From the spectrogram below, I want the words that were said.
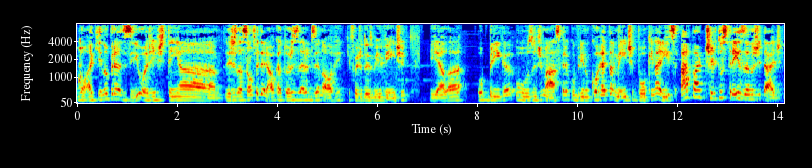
Bom, aqui no Brasil a gente tem a legislação federal 14019, que foi de 2020, e ela obriga o uso de máscara cobrindo corretamente boca e nariz a partir dos 3 anos de idade.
